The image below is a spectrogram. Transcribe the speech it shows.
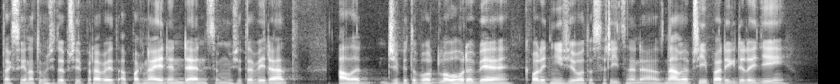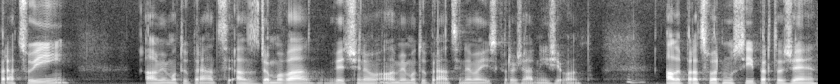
tak se na to můžete připravit a pak na jeden den se můžete vydat ale že by to bylo dlouhodobě kvalitní život, to se říct nedá. Známe případy, kdy lidi pracují, ale mimo tu práci, a z domova většinou, ale mimo tu práci nemají skoro žádný život. Mhm. Ale pracovat musí, protože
